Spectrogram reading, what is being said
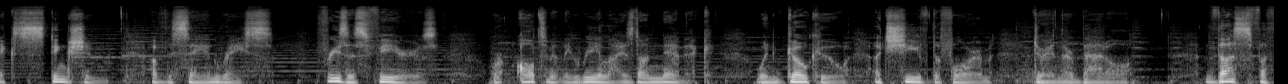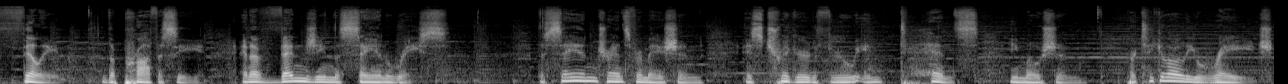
extinction of the Saiyan race. Frieza's fears were ultimately realized on Namek when Goku achieved the form during their battle, thus fulfilling the prophecy and avenging the Saiyan race. The Saiyan transformation is triggered through intense emotion, particularly rage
